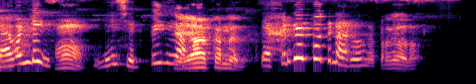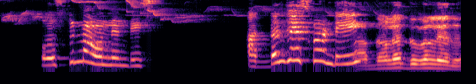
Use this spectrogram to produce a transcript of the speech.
ఏమండి? ఆ, నేను చెప్పింది ఏ అక్కర్లేదు. ఎక్కడికి వెళ్ళిపోతున్నారు? ఎక్కడ కాదు వస్తున్నా ఉండండి. అర్థం చేసుకోండి. అర్థం లేదు దువ్వం లేదు.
